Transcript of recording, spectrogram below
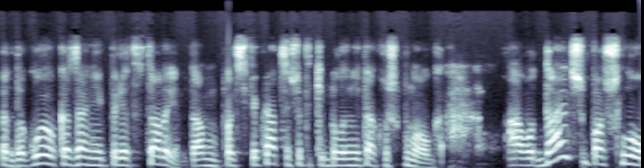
а другое указание перед вторым. Там фальсификации все-таки было не так уж много. А вот дальше пошло,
